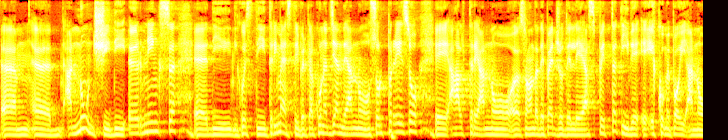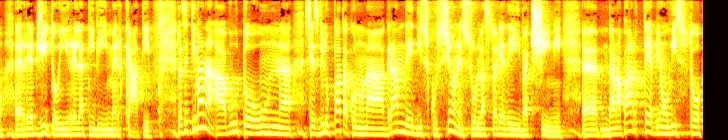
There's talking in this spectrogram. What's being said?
ehm, eh, annunci di earnings eh, di, di, questi trimestri perché alcune aziende hanno sorpreso e altre hanno, eh, sono andate peggio delle aspettative e, e come poi hanno eh, reagito i relativi mercati. La settimana ha avuto un, si è sviluppata con una grande discussione sulla storia dei vaccini. Eh, da una parte abbiamo visto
